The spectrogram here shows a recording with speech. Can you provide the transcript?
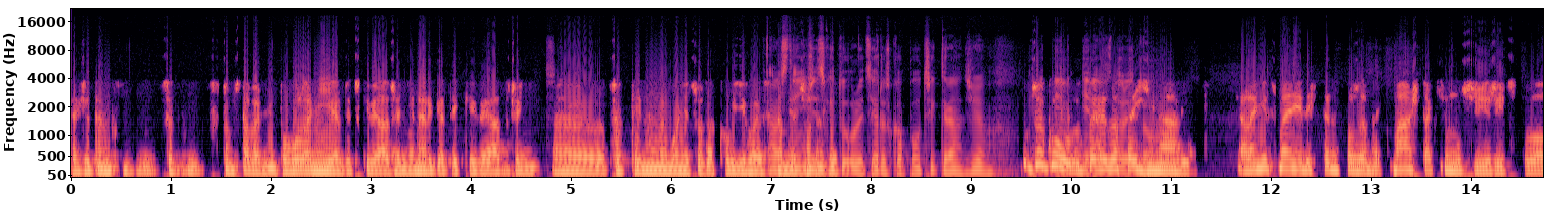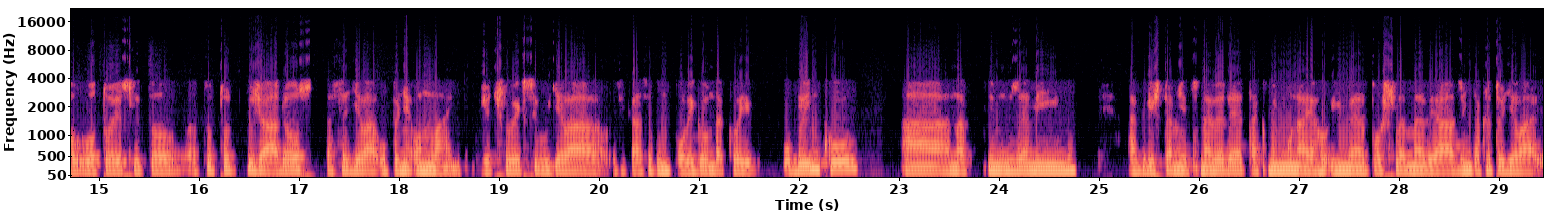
Takže ten, v tom stavebním povolení je vždycky vyjádření energetiky, vyjádření uh, CETINu nebo něco takového. Ale stejně vždycky tu ulici rozkopou třikrát, že jo? Řeku, to je zase jiná věc. Ale nicméně, když ten pozemek máš, tak si musíš říct o, o to, jestli to, a to, to, tu žádost ta se dělá úplně online. Že člověk si udělá, říká se tomu polygon, takový bublinku a nad tím územím a když tam nic nevede, tak my mu na jeho e-mail pošleme vyjádření. Takhle to dělá i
